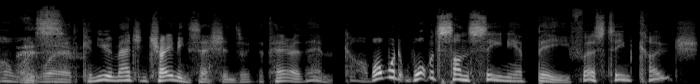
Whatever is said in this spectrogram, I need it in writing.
Oh my it's... word! Can you imagine training sessions with the pair of them? God, what would what would Son Senior be? First team coach,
